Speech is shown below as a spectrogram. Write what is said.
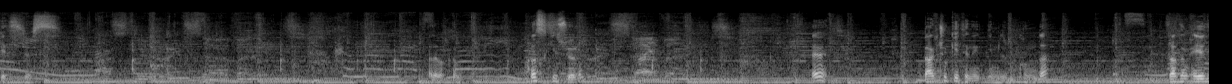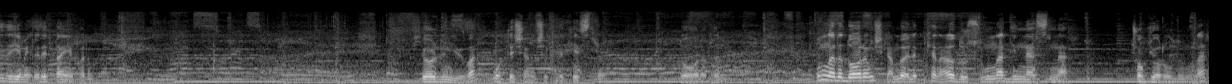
keseceğiz. Hadi bakalım. Nasıl kesiyorum? Evet. Ben çok yetenekliyimdir bu konuda. Zaten evde de yemekleri hep ben yaparım. Gördüğün gibi bak muhteşem bir şekilde kestim. Doğradım. Bunları doğramışken böyle kenara dursun. Bunlar dinlensinler. Çok yoruldu bunlar.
